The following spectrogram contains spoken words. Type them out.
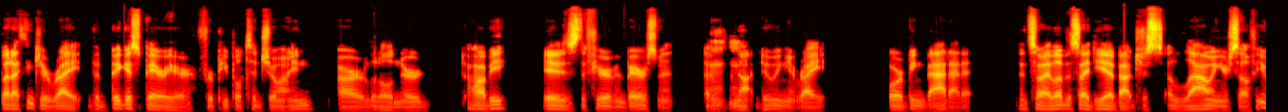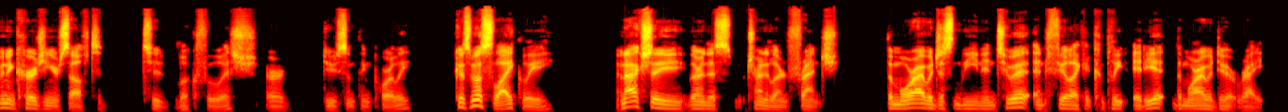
But i think you're right. The biggest barrier for people to join our little nerd hobby is the fear of embarrassment of mm-hmm. not doing it right or being bad at it and so I love this idea about just allowing yourself, even encouraging yourself to to look foolish or do something poorly. Because most likely, and I actually learned this trying to learn French. The more I would just lean into it and feel like a complete idiot, the more I would do it right.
